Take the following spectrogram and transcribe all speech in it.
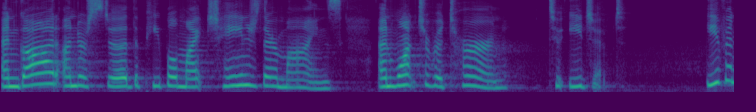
and God understood the people might change their minds and want to return to Egypt, even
